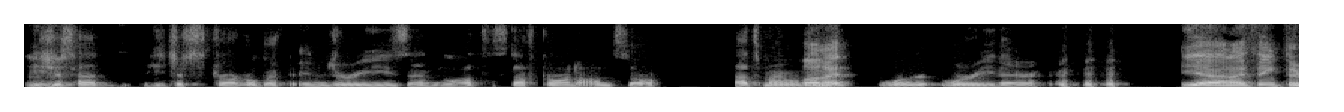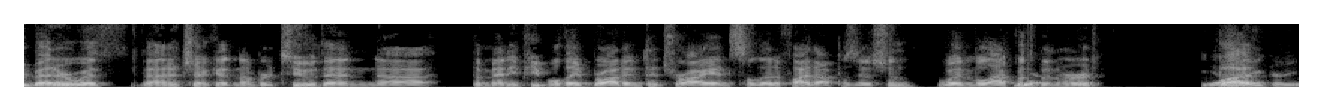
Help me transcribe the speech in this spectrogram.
he's mm-hmm. just had he's just struggled with injuries and lots of stuff going on. So that's my only well, I, wor- worry there. yeah, and I think they're better with Vanecek at number two than uh, the many people they brought in to try and solidify that position when Blackwood's yeah. been hurt. Yeah, but, I agree.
